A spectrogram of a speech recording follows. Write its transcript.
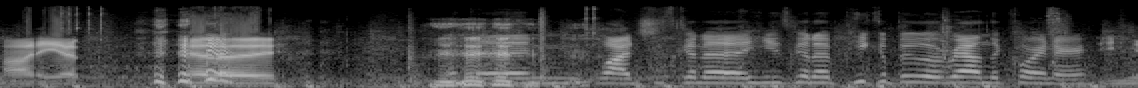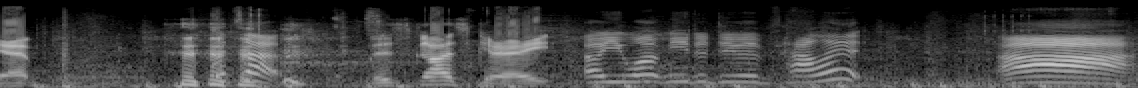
Ah, yep. Hello. And then watch, he's gonna he's gonna peekaboo around the corner. yep. What's up? this guy's great. Oh, you want me to do a pallet? Ah.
